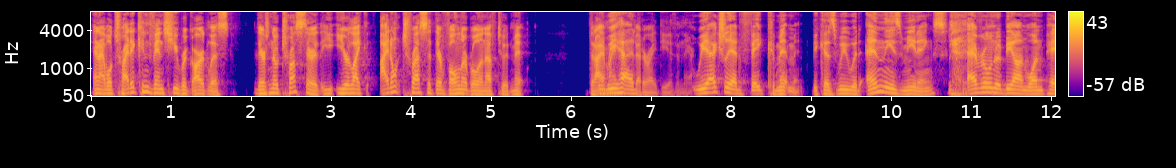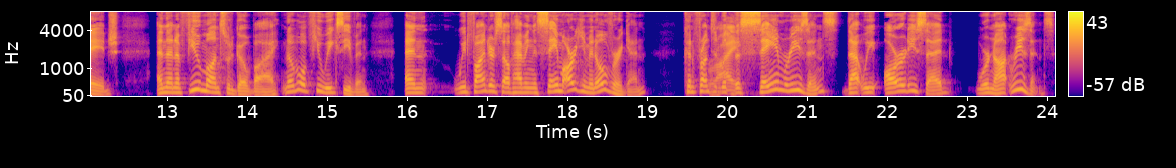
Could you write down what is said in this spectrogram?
and I will try to convince you regardless, there's no trust there. You're like, I don't trust that they're vulnerable enough to admit that I we had a better idea than they are. We actually had fake commitment because we would end these meetings, everyone would be on one page, and then a few months would go by, no, a few weeks even, and we'd find ourselves having the same argument over again, confronted right. with the same reasons that we already said were not reasons.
